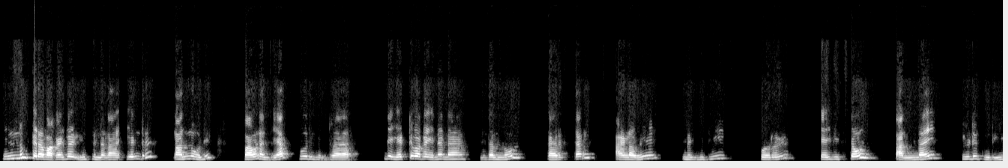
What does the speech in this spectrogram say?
இன்னும் பிற வகைகள் இருக்கின்றன என்று நன்னூலில் பவனந்தியார் கூறுகின்றார். இந்த எட்டு வகை என்னென்ன? முதல் நூல் கருத்தன் அளவு மிகுதி பொருள் செய்தித்தோல் தன்மை இடுகுறி.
